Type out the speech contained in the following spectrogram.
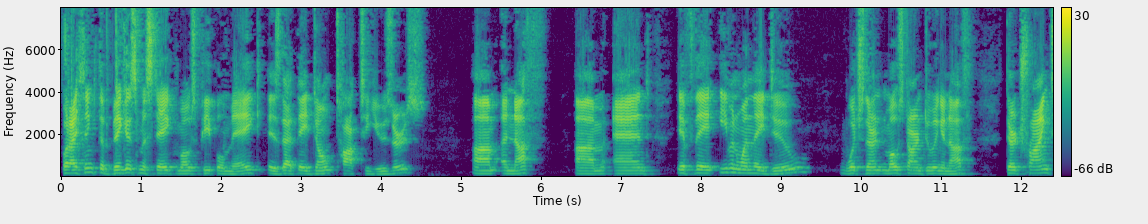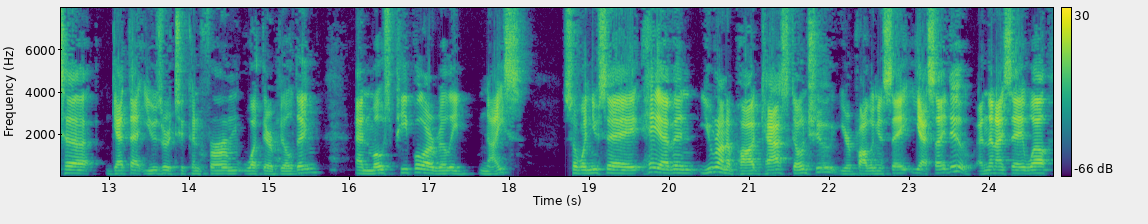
but i think the biggest mistake most people make is that they don't talk to users um, enough um, and if they even when they do which they're most aren't doing enough they're trying to get that user to confirm what they're building. And most people are really nice. So when you say, Hey, Evan, you run a podcast, don't you? You're probably going to say, Yes, I do. And then I say, Well,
